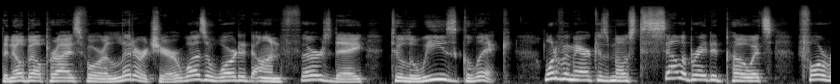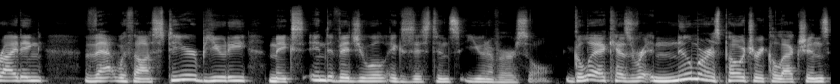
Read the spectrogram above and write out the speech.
The Nobel Prize for Literature was awarded on Thursday to Louise Glück, one of America's most celebrated poets, for writing that with austere beauty makes individual existence universal. Glück has written numerous poetry collections,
